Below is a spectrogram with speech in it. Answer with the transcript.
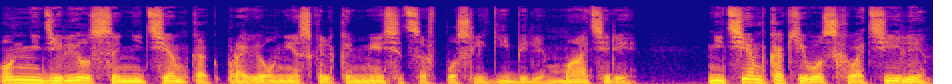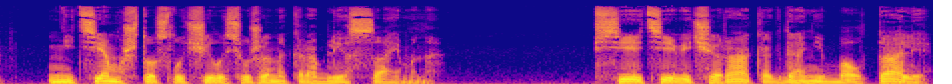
Он не делился ни тем, как провел несколько месяцев после гибели матери, ни тем, как его схватили, ни тем, что случилось уже на корабле Саймона. Все те вечера, когда они болтали,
